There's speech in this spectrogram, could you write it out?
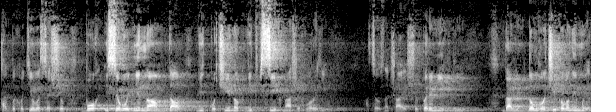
Так би хотілося, щоб Бог і сьогодні нам дав відпочинок від всіх наших ворогів. А це означає, що переміг їх, дав їм довгоочікуваний мир.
